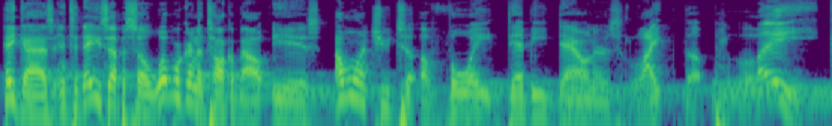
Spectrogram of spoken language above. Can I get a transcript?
Hey guys, in today's episode, what we're going to talk about is I want you to avoid Debbie Downers like the plague.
